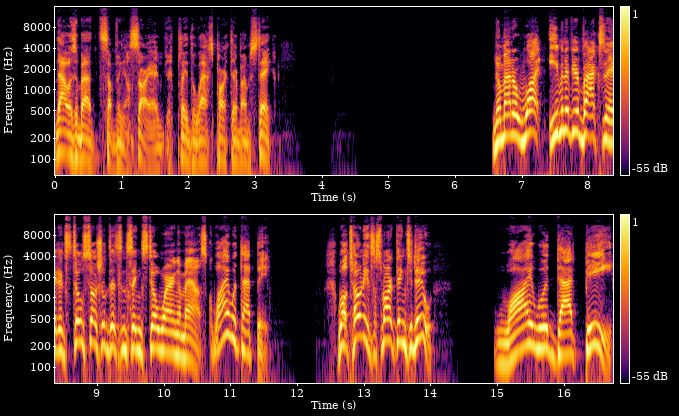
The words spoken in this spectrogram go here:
That was about something else. Sorry, I played the last part there by mistake. No matter what, even if you're vaccinated, still social distancing, still wearing a mask. Why would that be? Well, Tony, it's a smart thing to do. Why would that be?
